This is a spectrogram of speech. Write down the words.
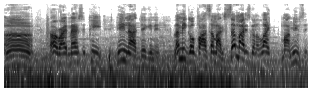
uh, all right, Master P. He not digging it. Let me go find somebody. Somebody's gonna like my music.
